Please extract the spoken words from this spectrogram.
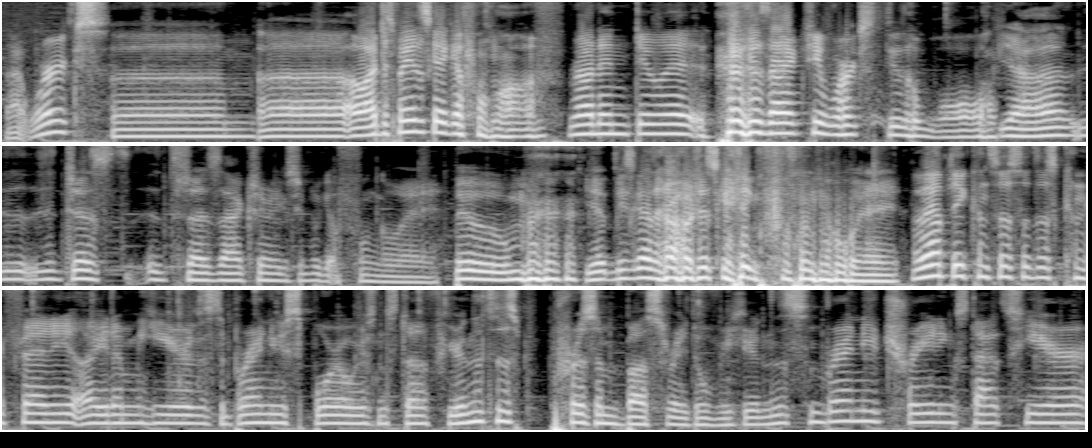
that works. Um, uh, oh, I just made this guy get flung off. Run into it. this actually works through the wall. Yeah, it just, it just actually makes people get flung away. Boom. yep, these guys are all just getting flung away. The update consists of this confetti item here. There's the brand new spoilers and stuff here. And this is prison bus right over here. And there's some brand new trading stats here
